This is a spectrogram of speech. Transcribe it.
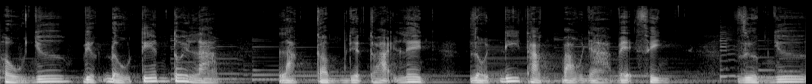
hầu như việc đầu tiên tôi làm là cầm điện thoại lên rồi đi thẳng vào nhà vệ sinh. Dường như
